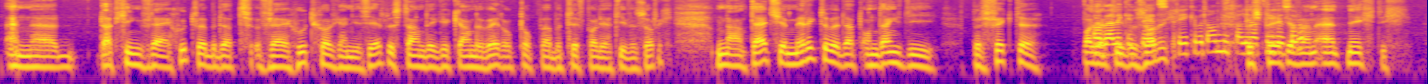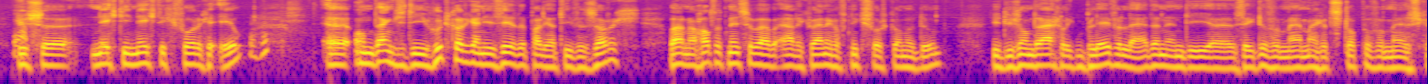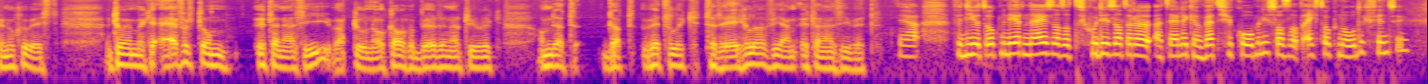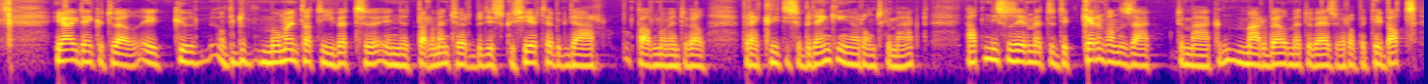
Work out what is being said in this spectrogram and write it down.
En uh, dat ging vrij goed. We hebben dat vrij goed georganiseerd. We staan denk ik aan de wereldtop wat betreft palliatieve zorg. Maar na een tijdje merkten we dat ondanks die perfecte palliatieve van welke zorg... tijd spreken we dan, die palliatieve zorg? We spreken zorg? van eind 90. Ja. Dus 1990 vorige eeuw. -huh. Uh, ondanks die goed georganiseerde palliatieve zorg waren nog altijd mensen waar we eigenlijk weinig of niks voor konden doen. Die dus ondraaglijk bleven lijden en die uh, voor mij mag het stoppen, voor mij is het genoeg geweest. En toen hebben we geijverd om euthanasie, wat toen ook al gebeurde natuurlijk, om dat, wettelijk te regelen via een euthanasiewet. Ja. Vindt u het ook, meneer Nijs, dat het goed is dat er uiteindelijk een wet gekomen is? Was dat echt ook nodig, vindt u? Ja, ik denk het wel. Ik, op het moment dat die wet in het parlement werd bediscussieerd, heb ik daar op bepaalde momenten wel vrij kritische bedenkingen rond gemaakt. Dat had niet zozeer met de kern van de zaak te maken, maar wel met de wijze waarop het debat,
